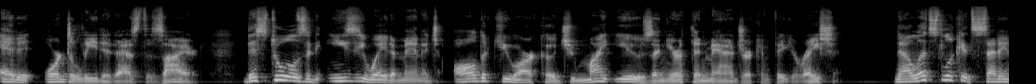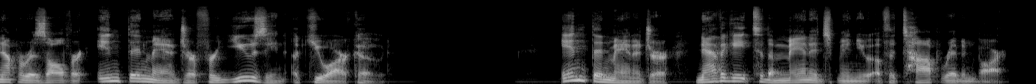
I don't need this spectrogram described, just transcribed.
edit, or delete it as desired. This tool is an easy way to manage all the QR codes you might use in your ThinManager configuration. Now let's look at setting up a resolver in ThinManager for using a QR code. In ThinManager, navigate to the Manage menu of the top ribbon bar.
